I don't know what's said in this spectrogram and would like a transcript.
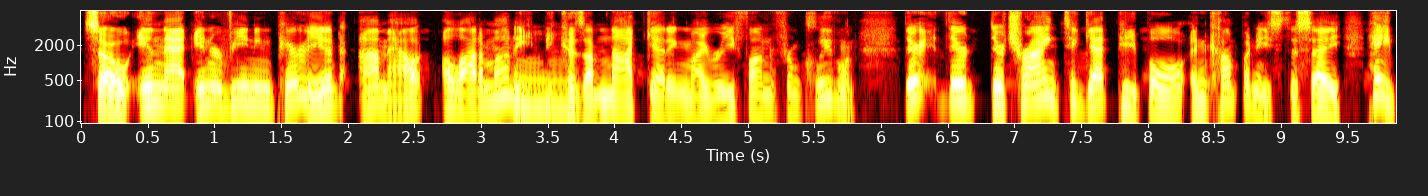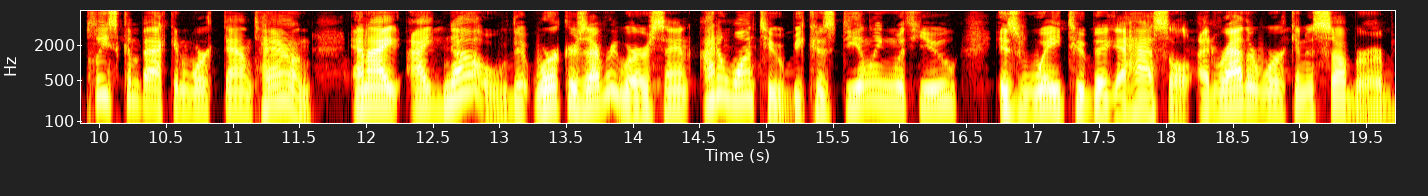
So in that intervening period, I'm out a lot of money mm. because I'm not getting my refund from Cleveland. They're they're they're trying to get people and companies to say, "Hey, please come back and work downtown." And I I know that workers everywhere are saying, "I don't want to because dealing with you is way too big a hassle. I'd rather work in a suburb,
